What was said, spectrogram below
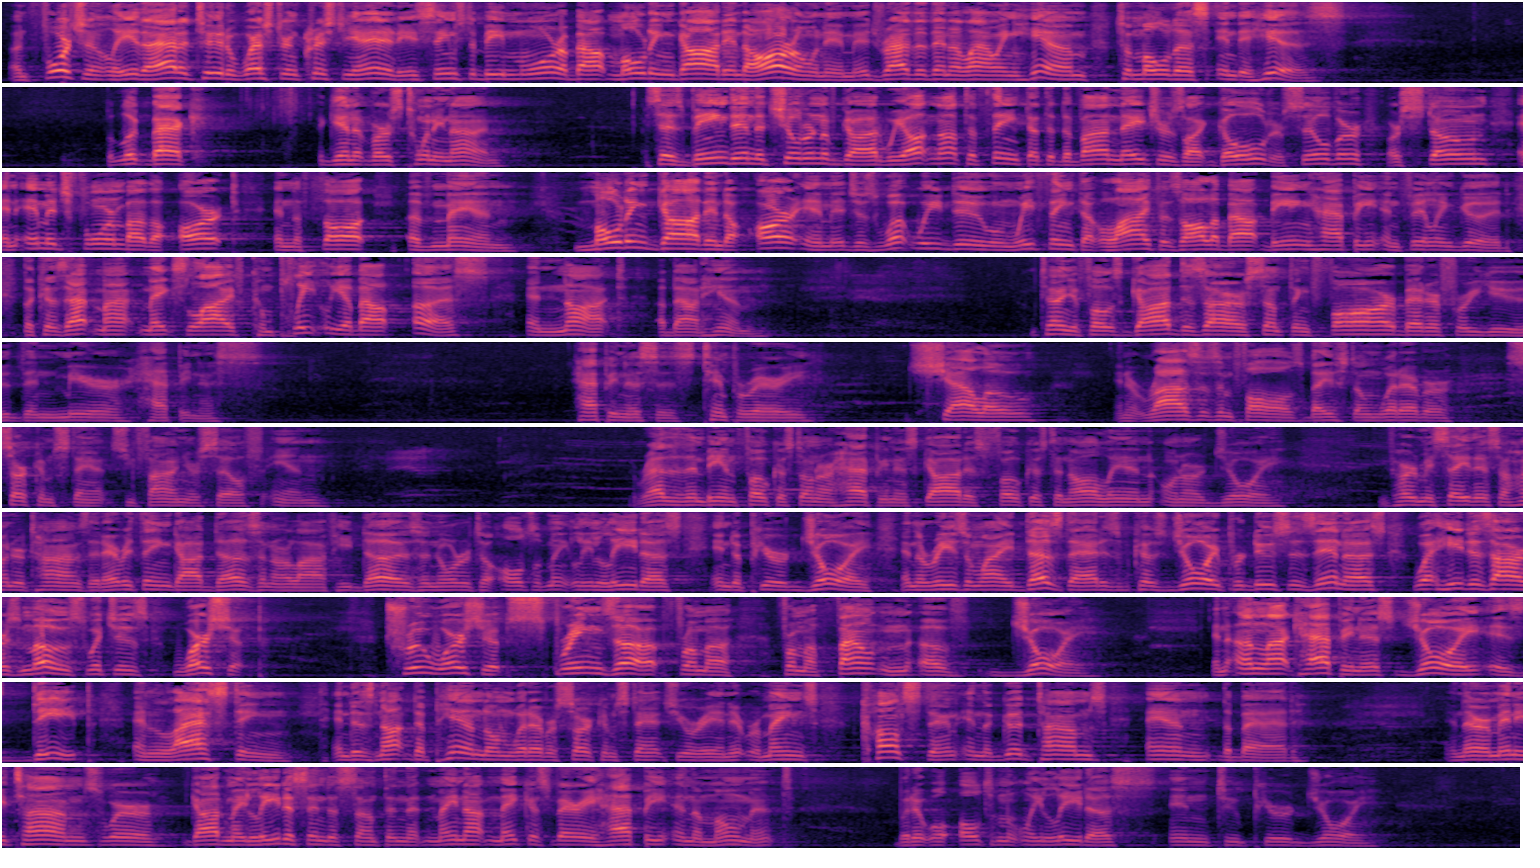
Unfortunately, the attitude of Western Christianity seems to be more about molding God into our own image rather than allowing Him to mold us into His. But look back again at verse 29. It says, Being then the children of God, we ought not to think that the divine nature is like gold or silver or stone, an image formed by the art and the thought of man. Molding God into our image is what we do when we think that life is all about being happy and feeling good, because that makes life completely about us and not about Him telling you, folks, God desires something far better for you than mere happiness. Happiness is temporary, shallow, and it rises and falls based on whatever circumstance you find yourself in. Rather than being focused on our happiness, God is focused and all in on our joy. You've heard me say this a hundred times that everything God does in our life, He does in order to ultimately lead us into pure joy. And the reason why He does that is because joy produces in us what He desires most, which is worship. True worship springs up from a, from a fountain of joy. And unlike happiness, joy is deep and lasting and does not depend on whatever circumstance you're in. It remains constant in the good times and the bad. And there are many times where God may lead us into something that may not make us very happy in the moment, but it will ultimately lead us into pure joy.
